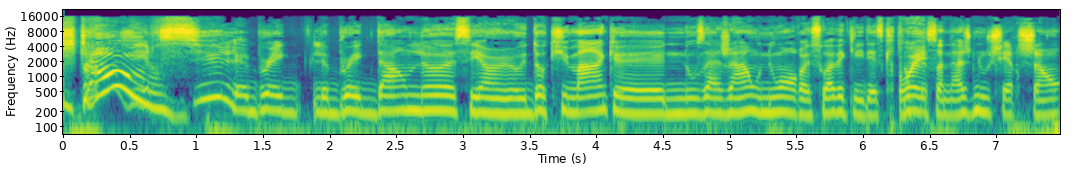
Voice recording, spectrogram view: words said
je J'ai trouve. reçu le break le breakdown là, c'est un document que nos agents ou nous on reçoit avec les descriptions Oui. de personnages, nous cherchons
